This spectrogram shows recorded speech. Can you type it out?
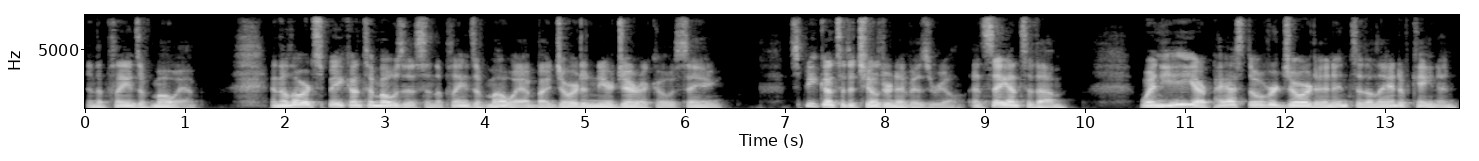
in the plains of Moab. And the Lord spake unto Moses in the plains of Moab by Jordan near Jericho, saying, Speak unto the children of Israel, and say unto them, When ye are passed over Jordan into the land of Canaan,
